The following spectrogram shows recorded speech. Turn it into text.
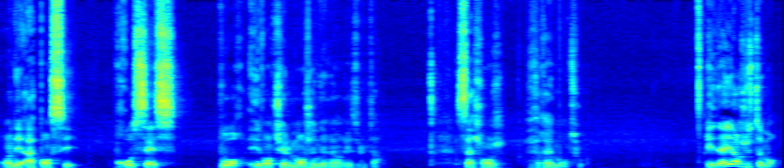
on est à penser process pour éventuellement générer un résultat. Ça change vraiment tout. Et d'ailleurs, justement,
